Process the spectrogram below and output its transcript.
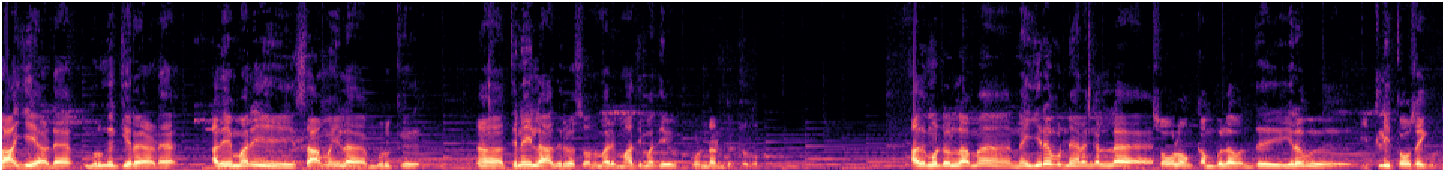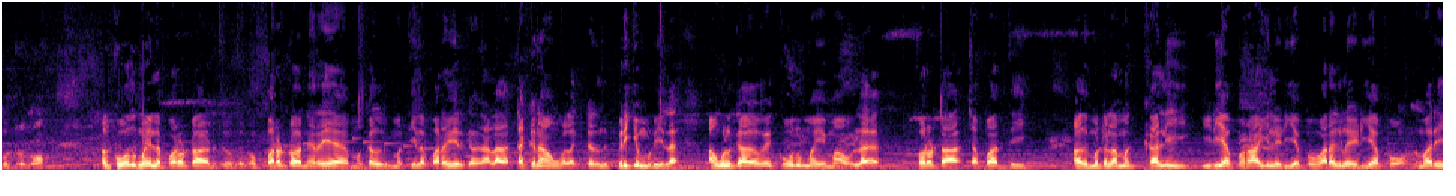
ராகி அடை முருங்கைக்கீரை அடை அதே மாதிரி சாமையில் முறுக்கு திணையில் அதிர்வசம் அந்த மாதிரி மாற்றி மாற்றி கொண்டாந்துட்ருக்கோம் அது மட்டும் இல்லாமல் நெய் இரவு நேரங்களில் சோளம் கம்பில் வந்து இரவு இட்லி தோசை கொடுத்துட்ருக்கோம். கோதுமையில் பரோட்டா எடுத்துகிட்டு வந்திருக்கோம். பரோட்டா நிறைய மக்கள் மத்தியில் பரவி இருக்கிறதுனால அதை டக்குன்னு அவங்கள கிட்டேருந்து பிரிக்க முடியல. அவங்களுக்காகவே கோதுமை மாவில் பரோட்டா சப்பாத்தி அது மட்டும் இல்லாமல் களி இடியாப்பம் ராகில் இடியாப்பம் வரகுல இடியாப்பம் இந்த மாதிரி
